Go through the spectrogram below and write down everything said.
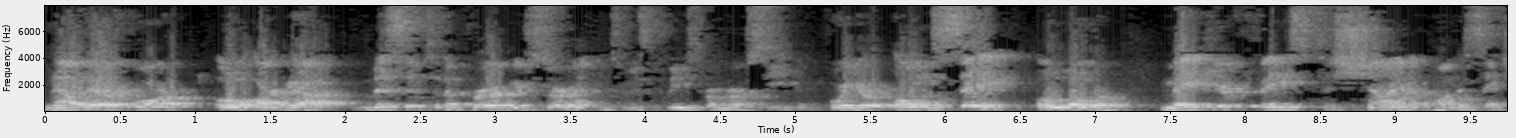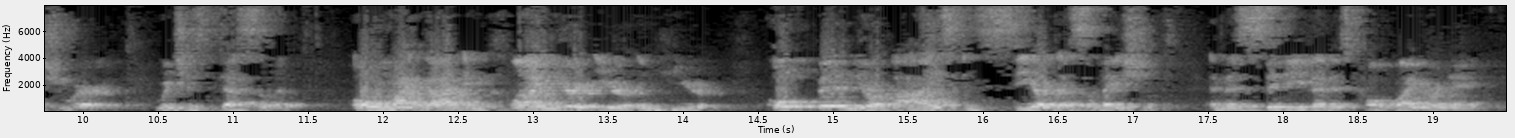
Now therefore, O our God, listen to the prayer of your servant and to his pleas for mercy, and for your own sake, O Lord, make your face to shine upon the sanctuary, which is desolate. O my God, incline your ear and hear. Open your eyes and see our desolations, and the city that is called by your name.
